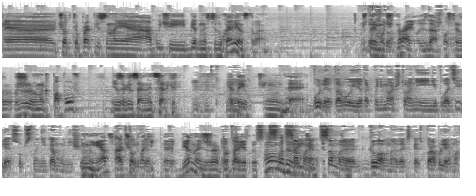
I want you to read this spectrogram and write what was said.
э, четко прописанные обычаи бедности духовенства. Что да им что? очень нравилось, да, после жирных попов из официальной церкви. Угу. Это ну, их очень, да. Более того, я так понимаю, что они и не платили, собственно, никому ничего. Нет, а что платить? -то? Бедность же проповедуют. Ну, вот самая, же самая главная, так сказать, проблема.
